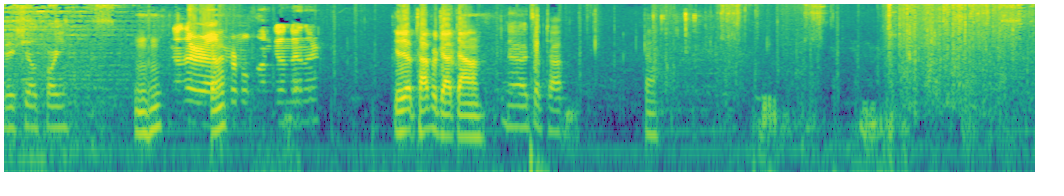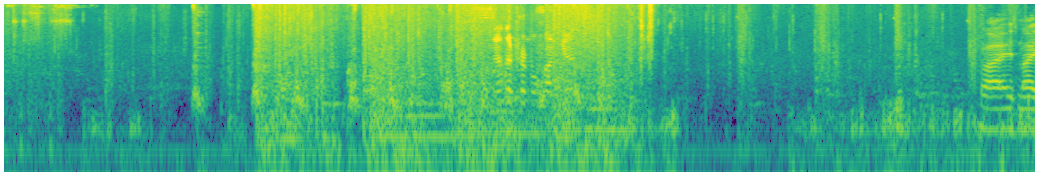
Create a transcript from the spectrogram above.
Big shield for you. Mm-hmm. Another uh, Coming? purple fun gun down there. Is it up top or drop down? No, it's up top. Okay. Another purple fun gun. Why is my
